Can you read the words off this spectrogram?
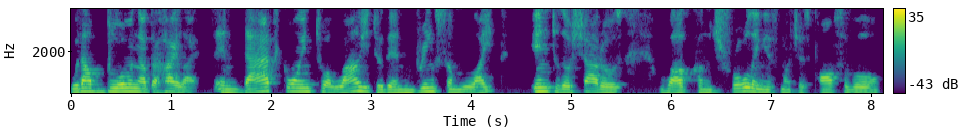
without blowing out the highlights, and that's going to allow you to then bring some light into those shadows while controlling as much as possible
